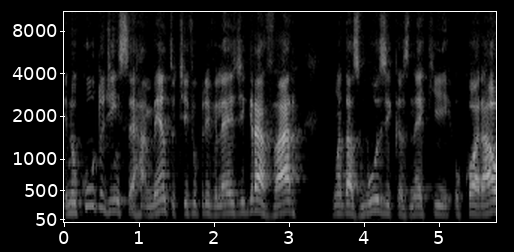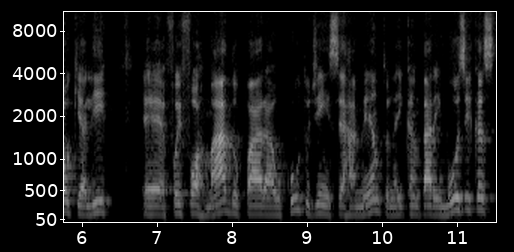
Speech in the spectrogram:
e no culto de encerramento tive o privilégio de gravar uma das músicas, né, que o coral que ali é, foi formado para o culto de encerramento né, e cantarem músicas,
